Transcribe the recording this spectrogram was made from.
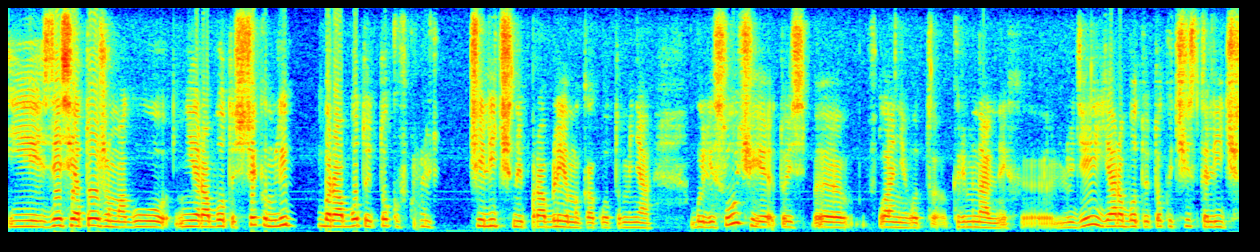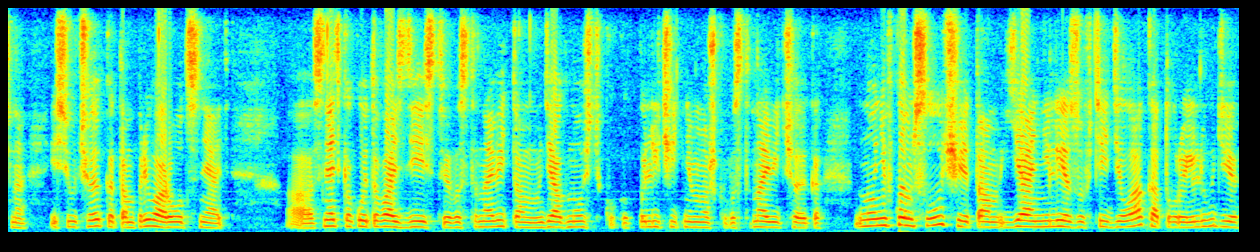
И здесь я тоже могу не работать с человеком, либо работать только в ключ личные проблемы, как вот у меня были случаи, то есть э, в плане вот криминальных э, людей, я работаю только чисто лично, если у человека там приворот снять, э, снять какое-то воздействие, восстановить там диагностику, как полечить немножко, восстановить человека. Но ни в коем случае там я не лезу в те дела, которые люди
